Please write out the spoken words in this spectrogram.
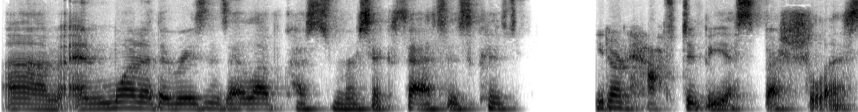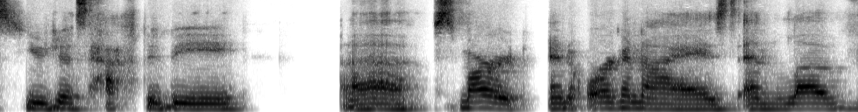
Um, and one of the reasons I love customer success is because you don't have to be a specialist. You just have to be uh, smart and organized and love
